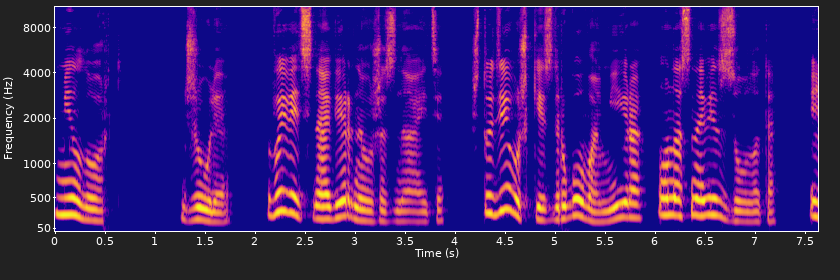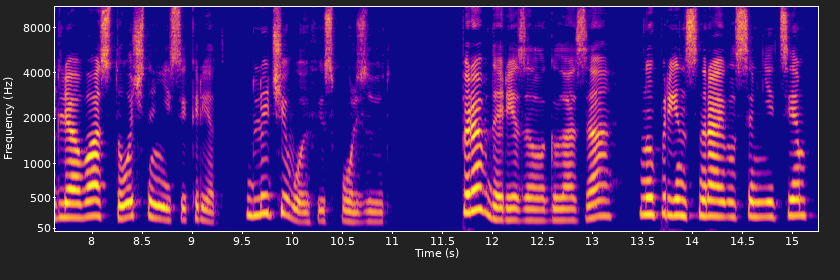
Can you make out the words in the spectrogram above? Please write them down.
«Милорд». «Джулия, вы ведь, наверное, уже знаете, что девушки из другого мира у нас на вес золота, и для вас точно не секрет, для чего их используют». Правда резала глаза, но принц нравился мне тем,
